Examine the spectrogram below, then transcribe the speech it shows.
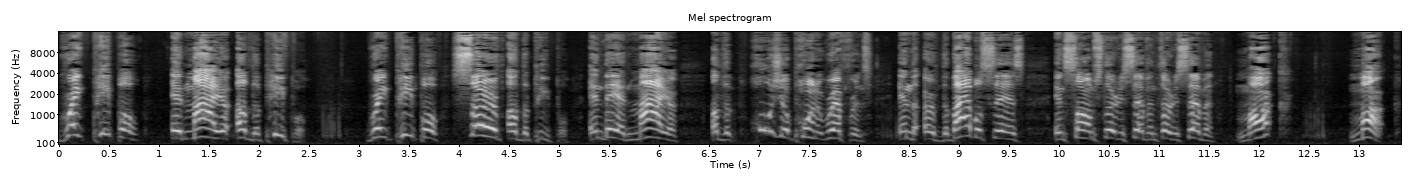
Great people admire other people. Great people serve other people and they admire other. Who's your point of reference in the earth? The Bible says in Psalms 37 37, mark, mark,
